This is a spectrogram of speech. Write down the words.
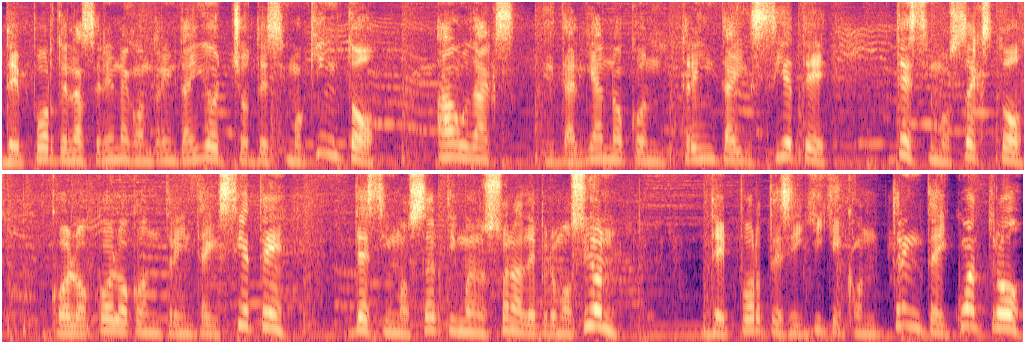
Deporte La Serena con 38, décimo quinto Audax Italiano con 37, décimo sexto Colo Colo con 37, décimo séptimo en zona de promoción Deportes Iquique con 34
